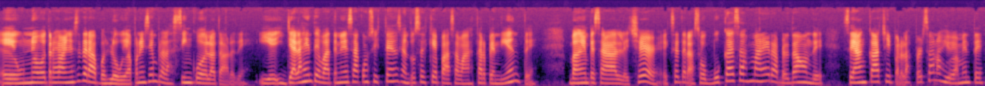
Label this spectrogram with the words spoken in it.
eh, un nuevo traje de baño, etcétera, pues lo voy a poner siempre a las 5 de la tarde. Y, ya la gente va a tener esa consistencia, entonces, ¿qué pasa? Van a estar pendientes, van a empezar a darle share, etcétera. So, busca esas maneras, ¿verdad? Donde sean catchy para las personas y obviamente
